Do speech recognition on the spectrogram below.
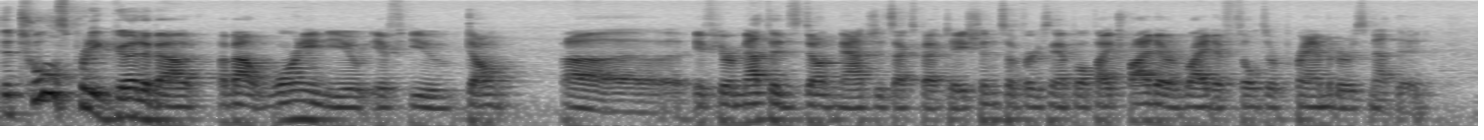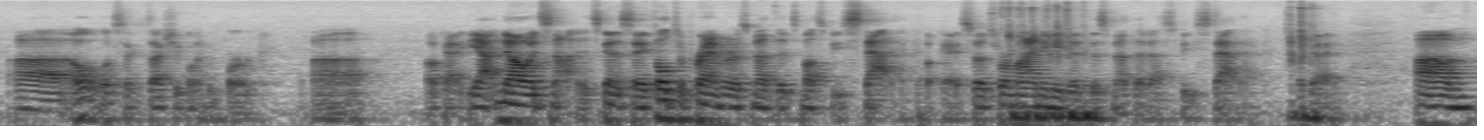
the tool is pretty good about about warning you if you don't uh, if your methods don't match its expectations. So for example, if I try to write a filter parameters method, uh, oh, it looks like it's actually going to work. Uh, Okay, yeah, no, it's not. It's going to say filter parameters methods must be static. Okay, so it's reminding me that this method has to be static. Okay, um,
